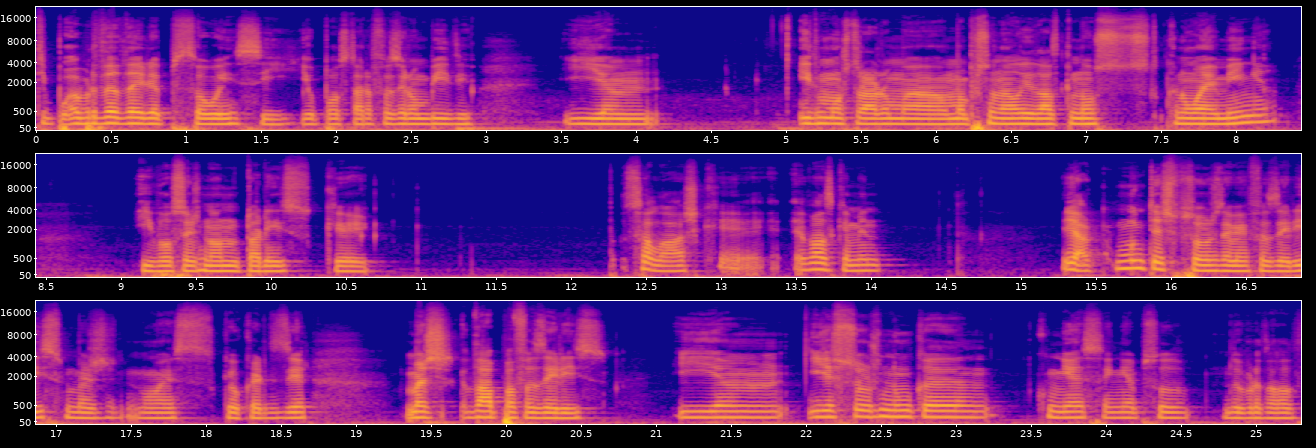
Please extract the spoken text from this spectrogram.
Tipo, a verdadeira pessoa em si. Eu posso estar a fazer um vídeo e, um, e demonstrar uma, uma personalidade que não, que não é minha e vocês não notarem isso, que é. Sei lá, acho que é, é basicamente. Yeah, muitas pessoas devem fazer isso, mas não é isso que eu quero dizer. Mas dá para fazer isso. E, um, e as pessoas nunca conhecem a pessoa de verdade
